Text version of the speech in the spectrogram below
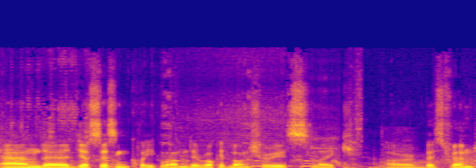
And uh, just as in Quake 1, the rocket launcher is like our best friend.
